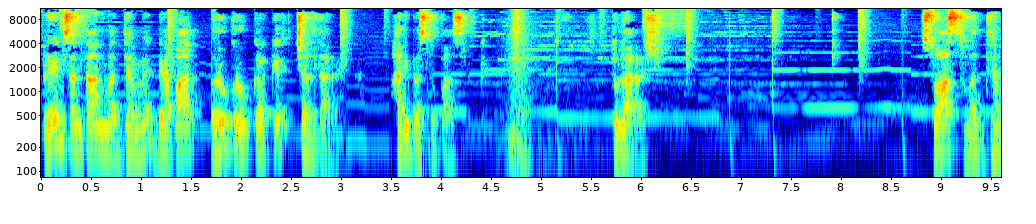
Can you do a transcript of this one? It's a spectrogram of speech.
प्रेम संतान मध्यम में व्यापार रुक रुक करके चलता रहेगा। हरी वस्तु पास रखें। तुला राशि। स्वास्थ्य मध्यम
